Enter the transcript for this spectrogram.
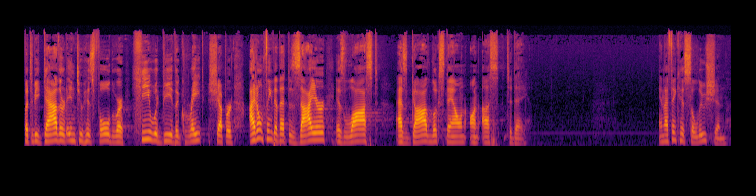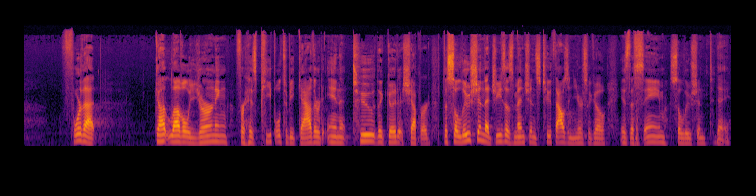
but to be gathered into his fold where he would be the great shepherd. I don't think that that desire is lost as God looks down on us today. And I think his solution for that gut level yearning for his people to be gathered in to the good shepherd. The solution that Jesus mentions 2,000 years ago is the same solution today.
